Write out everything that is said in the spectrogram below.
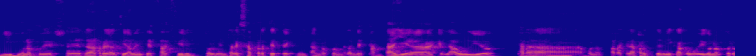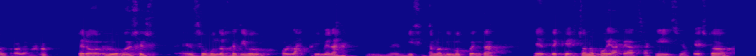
y bueno, pues era relativamente fácil solventar esa parte técnica, ¿no? Con grandes pantallas, el audio, para, bueno, para que la parte técnica, como digo, no fuera un problema, ¿no? Pero luego ese es el segundo objetivo, por las primeras visitas nos dimos cuenta eh, de que esto no podía quedarse aquí, sino que esto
